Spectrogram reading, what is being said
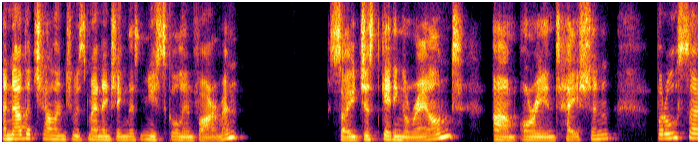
Another challenge was managing the new school environment. So just getting around, um, orientation, but also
